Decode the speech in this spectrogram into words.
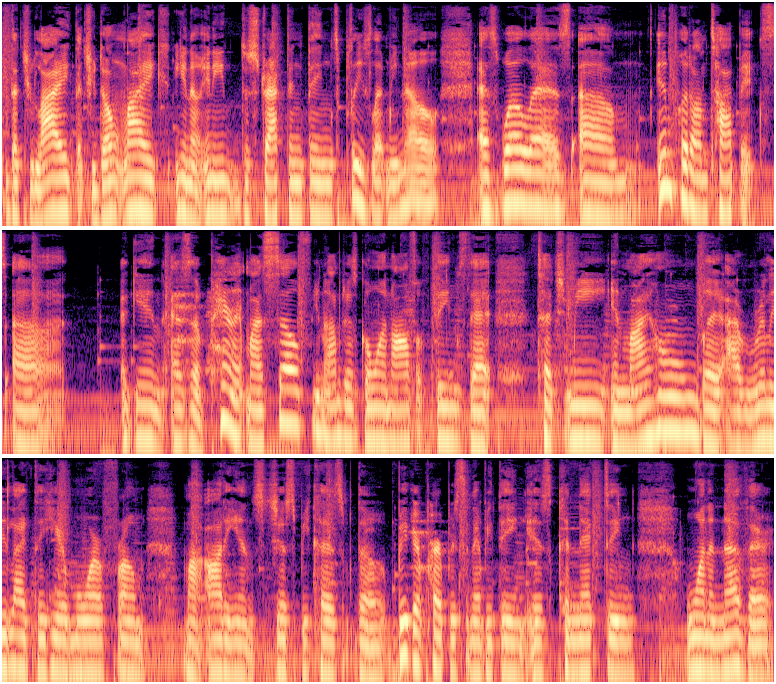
that you like, that you don't like, you know, any distracting things, please let me know, as well as um, input on topics. Uh, again, as a parent myself, you know, I'm just going off of things that touch me in my home, but I really like to hear more from my audience just because the bigger purpose and everything is connecting one another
